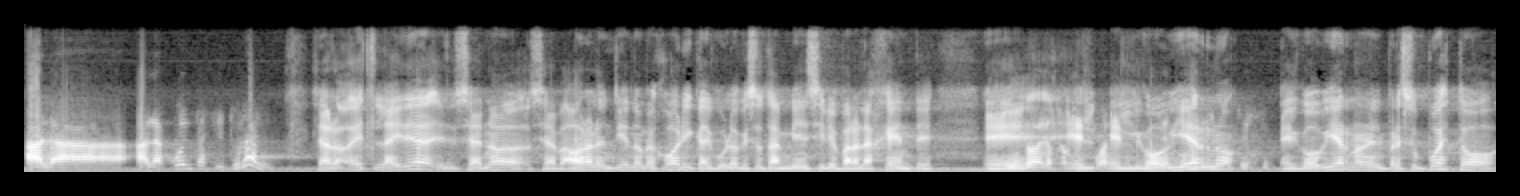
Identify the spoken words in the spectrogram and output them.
a la, a la cuenta escritural. Claro, es la idea, o sea, no, o sea, ahora lo entiendo mejor y calculo que eso también sirve para la gente. Eh, el, gobierno, el gobierno en el presupuesto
